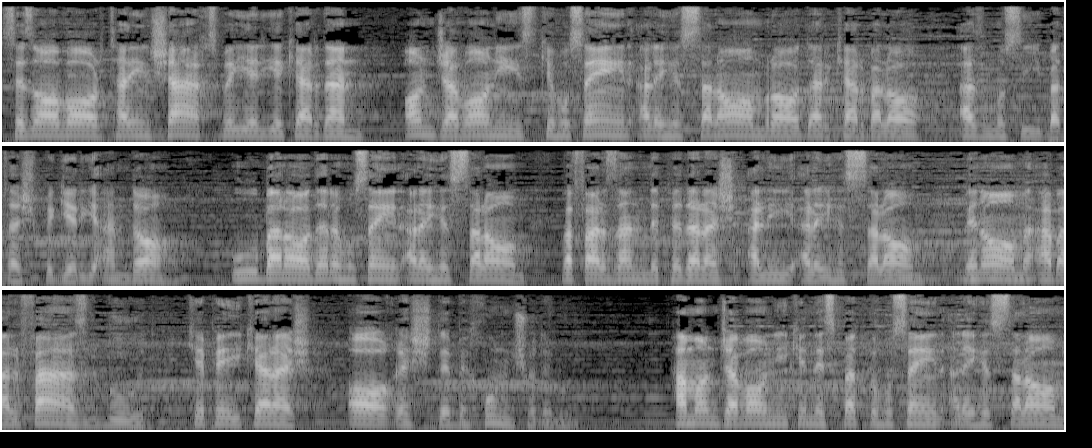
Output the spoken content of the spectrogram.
سزاوارترین شخص به گریه کردن آن جوانی است که حسین علیه السلام را در کربلا از مصیبتش به گریه انداخت. او برادر حسین علیه السلام و فرزند پدرش علی علیه السلام به نام ابوالفضل بود که پیکرش آغشته به خون شده بود. همان جوانی که نسبت به حسین علیه السلام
